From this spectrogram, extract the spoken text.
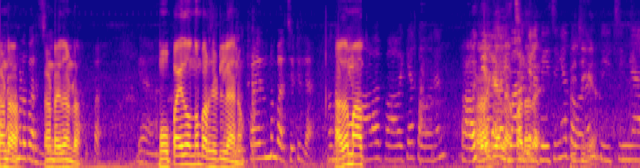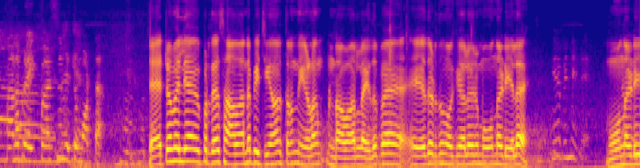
കണ്ടോ? കണ്ടോ? ഇത് കണ്ടോ? മൂപ്പായതൊന്നും പറിച്ചിട്ടില്ല ഞാനും പറിച്ചിട്ടില്ല. അത് മാ- പാവയ്ക്ക തോരൻ. പാവയ്ക്കല്ല, പടവലം. പീച്ചിങ്ങ തോരൻ പീച്ചിങ്ങ. നാളെ ബ്രേക്ക്ഫാസ്റ്റിന് മുട്ട. ഏറ്റവും വലിയ പ്രത്യേക സാധാരണ പീച്ചിങ് ഇത്ര നീളം ഉണ്ടാവാറില്ല. ഇതിപ്പോ ഏതെടുത്ത് നോക്കിയാലും ഒരു മൂന്നടി അല്ലേ? പിന്നില്ലേ? മൂന്നടി.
